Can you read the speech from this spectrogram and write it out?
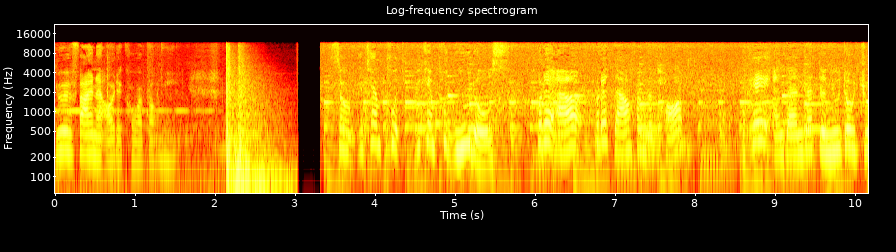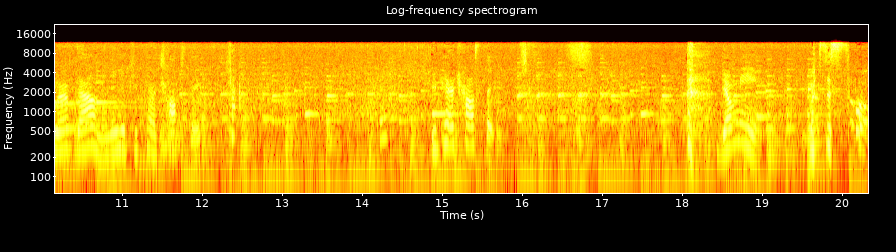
you will find an article about me. So you can put, you can put noodles, put it out, put it down from the top, okay, and then let the noodle drip down, and then you prepare a chopstick. Okay, prepare chopstick. Yummy. 맛있어.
